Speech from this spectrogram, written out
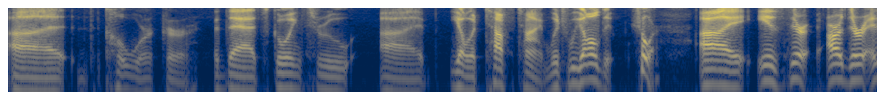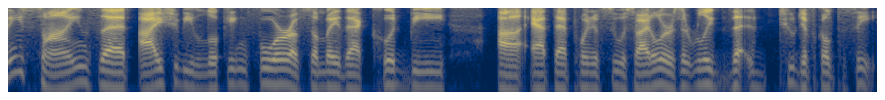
uh coworker that's going through uh you know a tough time which we all do Sure. Uh is there are there any signs that I should be looking for of somebody that could be uh at that point of suicidal or is it really that too difficult to see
